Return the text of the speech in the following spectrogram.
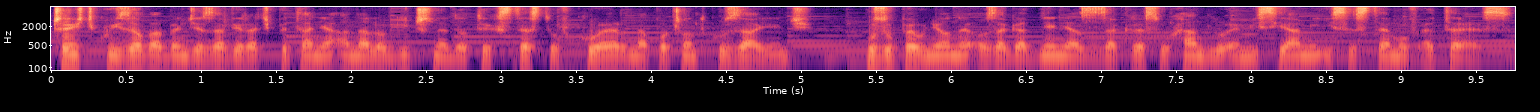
Część quizowa będzie zawierać pytania analogiczne do tych z testów QR na początku zajęć, uzupełnione o zagadnienia z zakresu handlu emisjami i systemów ETS.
